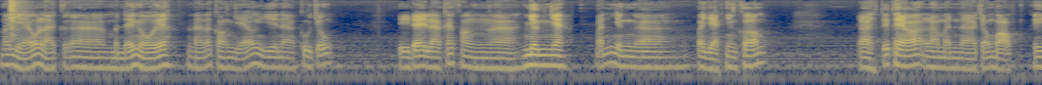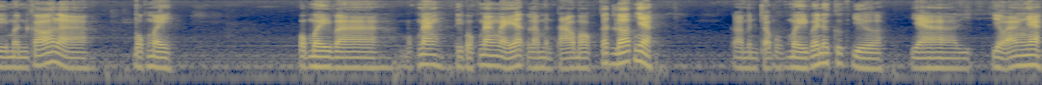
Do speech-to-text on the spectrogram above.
nó dẻo lại à, mình để nguội á, là nó còn dẻo như vậy nè cô chú thì đây là cái phần à, nhân nha, bánh nhân à, và dạt nhân khóm. Rồi, tiếp theo là mình à, chọn bột. Thì mình có là bột mì. Bột mì và bột năng. Thì bột năng này là mình tạo bột kết lớp nha. Rồi, mình chọn bột mì với nước cốt dừa và dầu ăn nha.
